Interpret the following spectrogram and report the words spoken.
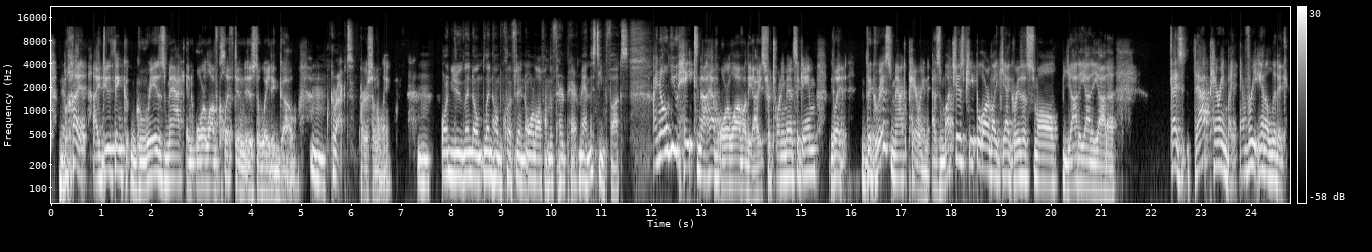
But I do think Grizz, Mac, and Orlov Clifton is the way to go, mm-hmm. Correct. personally. Mm-hmm. Or you do Lindholm, Lindholm, Clifton, Orlov on the third pair. Man, this team fucks. I know you hate to not have Orlov on the ice for 20 minutes a game, but the Grizz Mac pairing, as much as people are like, yeah, Grizz is small, yada, yada, yada. Guys, that pairing by every analytic,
